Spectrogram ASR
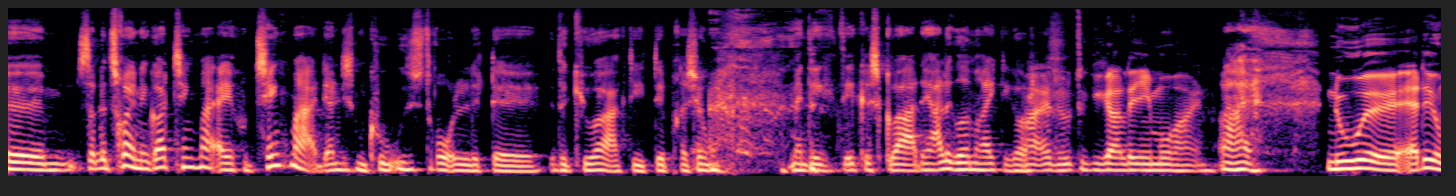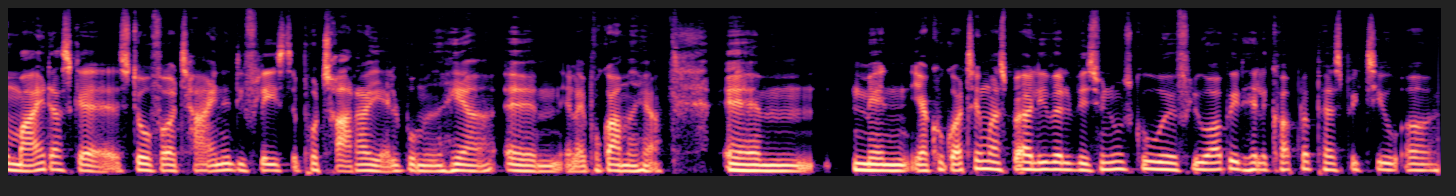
Øhm, så der tror jeg egentlig godt tænke mig, at jeg kunne tænke mig, at jeg ligesom kunne udstråle lidt uh, The Cure-agtig depression. Men det, det, kan sgu, det har aldrig gået mig rigtig godt. Nej, du, du gik aldrig emo-vejen. Nej. Nu øh, er det jo mig, der skal stå for at tegne de fleste portrætter i albumet her, øh, eller i programmet her. Øh, men jeg kunne godt tænke mig at spørge alligevel, hvis vi nu skulle øh, flyve op i et helikopterperspektiv, og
